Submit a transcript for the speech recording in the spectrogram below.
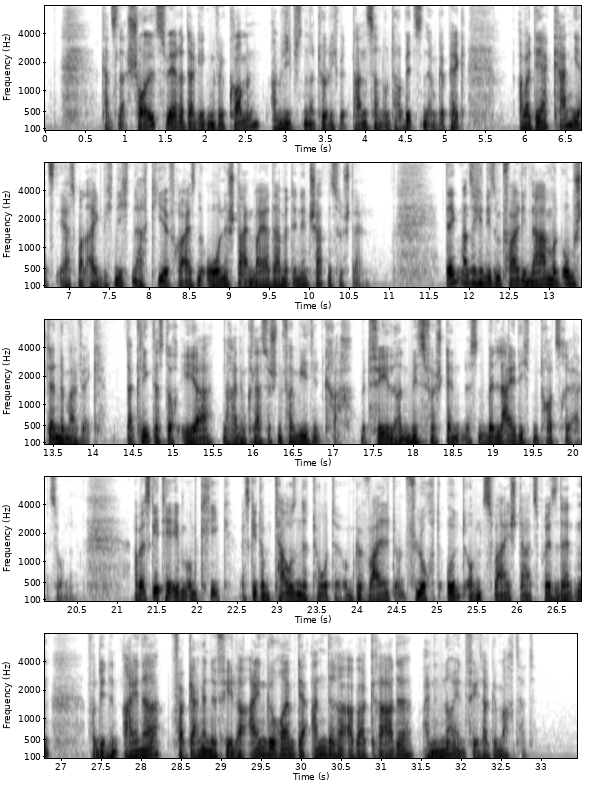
Kanzler Scholz wäre dagegen willkommen, am liebsten natürlich mit Panzern und Haubitzen im Gepäck. Aber der kann jetzt erstmal eigentlich nicht nach Kiew reisen, ohne Steinmeier damit in den Schatten zu stellen. Denkt man sich in diesem Fall die Namen und Umstände mal weg dann klingt das doch eher nach einem klassischen Familienkrach mit Fehlern, Missverständnissen, beleidigten Trotzreaktionen. Aber es geht hier eben um Krieg. Es geht um tausende Tote, um Gewalt und Flucht und um zwei Staatspräsidenten, von denen einer vergangene Fehler eingeräumt, der andere aber gerade einen neuen Fehler gemacht hat.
